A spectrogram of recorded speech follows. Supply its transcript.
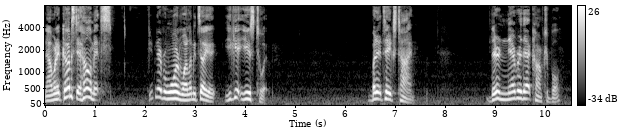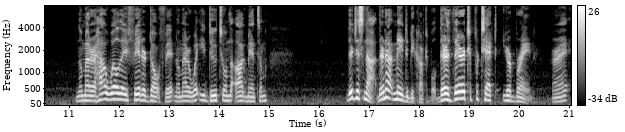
Now, when it comes to helmets, if you've never worn one, let me tell you, you get used to it. But it takes time. They're never that comfortable, no matter how well they fit or don't fit, no matter what you do to them to augment them. They're just not. They're not made to be comfortable. They're there to protect your brain, all right?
